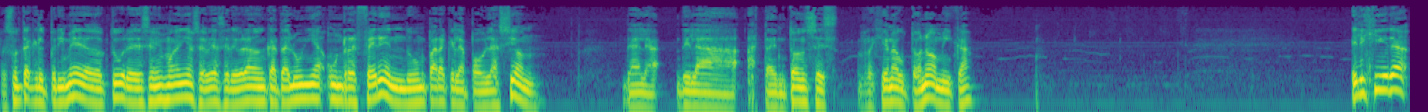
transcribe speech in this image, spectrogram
Resulta que el primero de octubre de ese mismo año se había celebrado en Cataluña un referéndum para que la población de la, de la hasta entonces región autonómica eligiera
